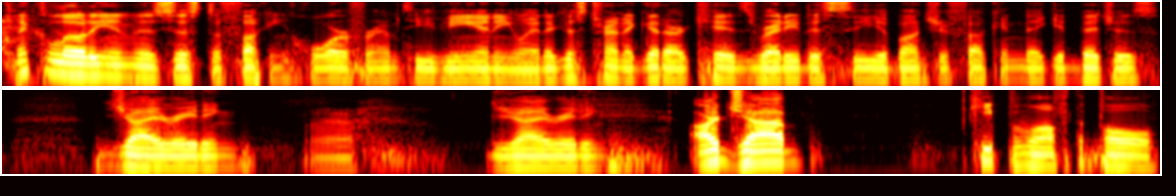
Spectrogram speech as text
Nickelodeon is just a fucking whore for MTV anyway. They're just trying to get our kids ready to see a bunch of fucking naked bitches gyrating, gyrating. Our job, keep them off the pole.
